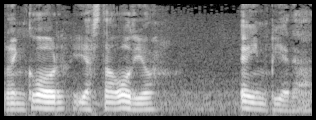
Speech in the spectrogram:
rencor y hasta odio e impiedad.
